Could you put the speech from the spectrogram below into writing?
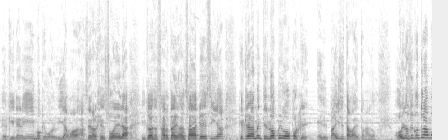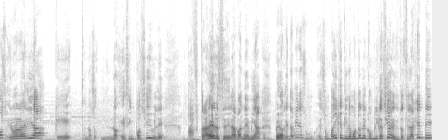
el kirchnerismo, que volvíamos a hacer Argenzuela y toda esa sarta de gansada que decía, que claramente no pegó porque el país estaba detonado. Hoy nos encontramos en una realidad que no, es imposible abstraerse de la pandemia, pero que también es un, es un país que tiene un montón de complicaciones. Entonces la gente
